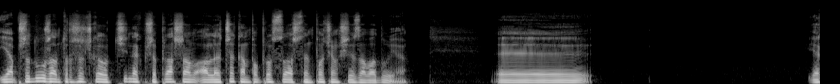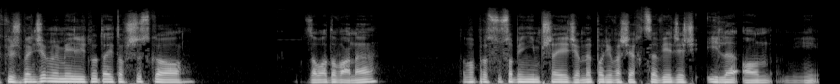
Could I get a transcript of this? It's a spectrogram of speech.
Ja przedłużam troszeczkę odcinek, przepraszam, ale czekam po prostu, aż ten pociąg się załaduje. E, jak już będziemy mieli tutaj to wszystko załadowane, to po prostu sobie nim przejedziemy, ponieważ ja chcę wiedzieć, ile on mi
